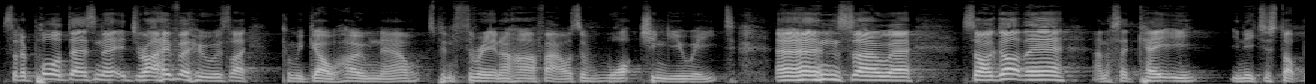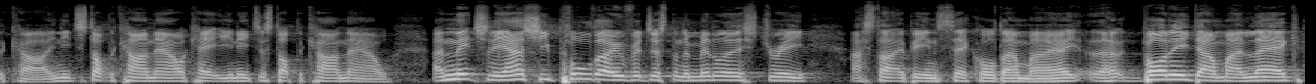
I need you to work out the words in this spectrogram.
So the poor designated driver who was like, Can we go home now? It's been three and a half hours of watching you eat. And so, uh, so I got there and I said, Katie, you need to stop the car. You need to stop the car now, Katie. You need to stop the car now. And literally, as she pulled over just in the middle of the street, I started being sick all down my uh, body, down my leg,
